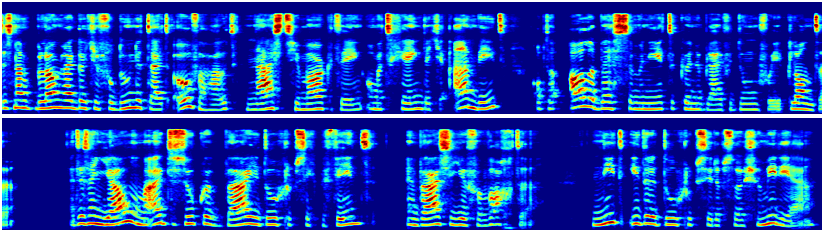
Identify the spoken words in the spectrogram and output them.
Het is namelijk belangrijk dat je voldoende tijd overhoudt naast je marketing om hetgeen dat je aanbiedt op de allerbeste manier te kunnen blijven doen voor je klanten. Het is aan jou om uit te zoeken waar je doelgroep zich bevindt en waar ze je verwachten. Niet iedere doelgroep zit op social media.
